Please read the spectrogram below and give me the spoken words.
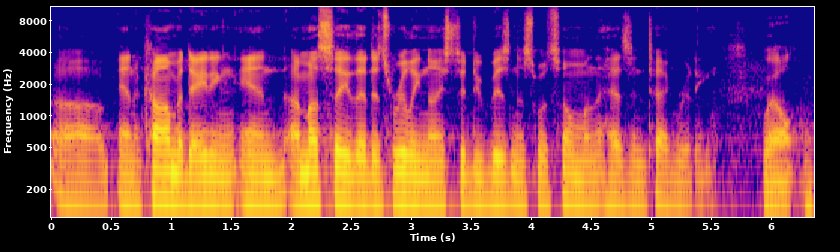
uh, and accommodating. And I must say that it's really nice to do business with someone that has integrity. Well,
